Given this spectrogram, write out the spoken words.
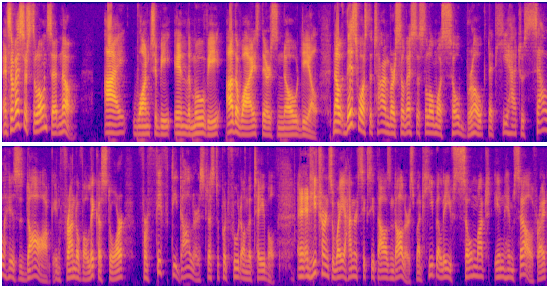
And Sylvester Stallone said, No, I want to be in the movie, otherwise, there's no deal. Now, this was the time where Sylvester Stallone was so broke that he had to sell his dog in front of a liquor store for $50 just to put food on the table. And, and he turns away $160,000, but he believes so much in himself, right?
